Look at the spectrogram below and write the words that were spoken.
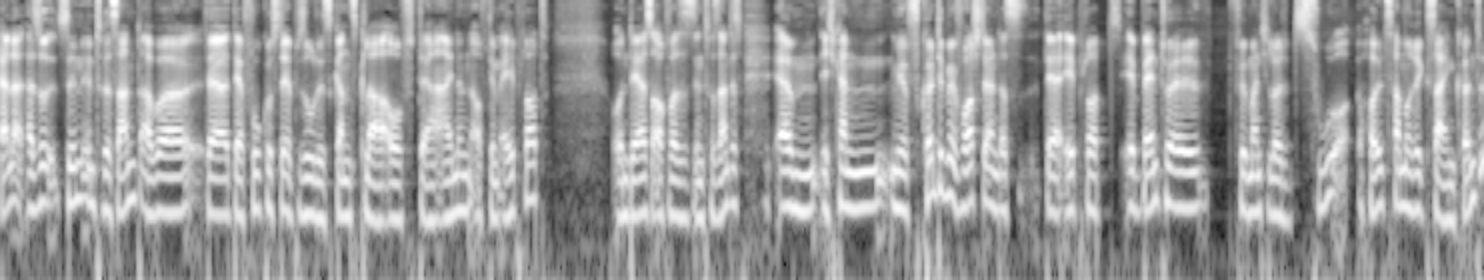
also sind interessant, aber der, der Fokus der Episode ist ganz klar auf der einen, auf dem A-Plot. Und der ist auch, was es interessant ist. Ähm, ich kann mir, könnte mir vorstellen, dass der A-Plot eventuell für manche Leute zu holzhammerig sein könnte.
